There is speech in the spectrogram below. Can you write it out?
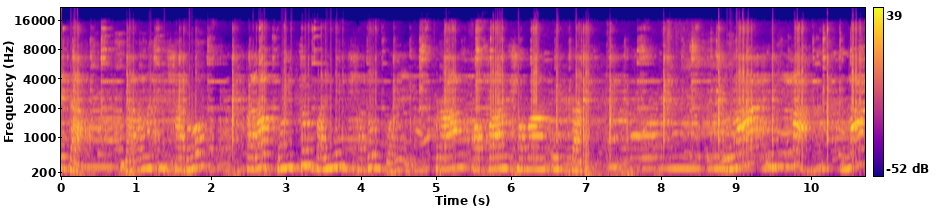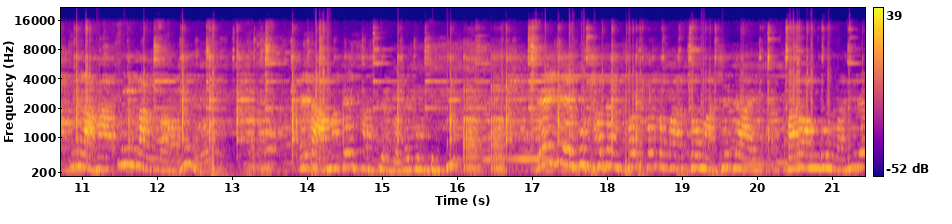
এটা যারা নাকি সাধক, তারা পঞ্চবায়ুর সাধন করে, প্রাণ, অপান, সমান, উদ্যান। এটা আমাদের শাস্ত্রের কথা বলতেছি। এই যে একুশ হাজার ছয়শত বারো মাসে যায় বারো আঙ্গুল বাহিরে,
